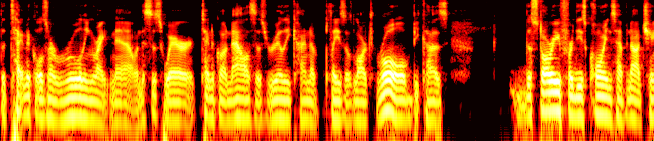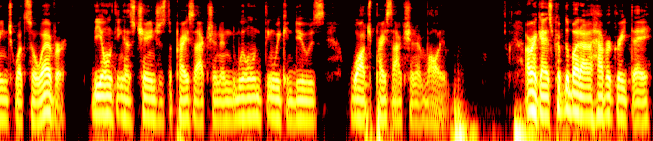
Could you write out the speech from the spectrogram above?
the technicals are ruling right now. And this is where technical analysis really kind of plays a large role because the story for these coins have not changed whatsoever. The only thing has changed is the price action, and the only thing we can do is watch price action and volume. All right, guys, crypto CryptoBud, have a great day,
